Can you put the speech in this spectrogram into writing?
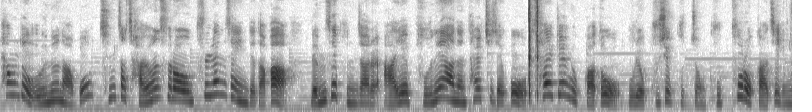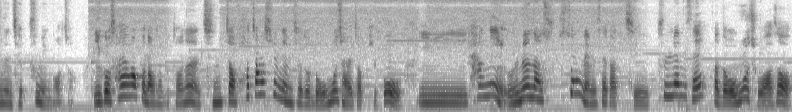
향도 은은하고 진짜 자연스러운 풀냄새인데다가 냄새 분자를 아예 분해하는 탈취제고 살균 효과도 무려 99.9%까지 있는 제품인 거죠. 이거 사용하고 나서부터는 진짜 화장실 냄새도 너무 잘 잡히고 이 향이 은은한 숲속 냄새 같이 풀 냄새가 너무 좋아서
